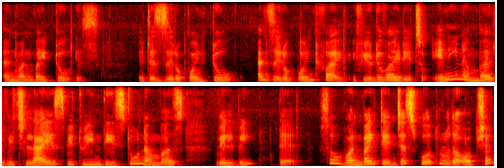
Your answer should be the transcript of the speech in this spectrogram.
and 1 by 2 is. It is 0 0.2 and 0 0.5 if you divide it. So any number which lies between these two numbers will be there. So 1 by 10 just go through the option.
